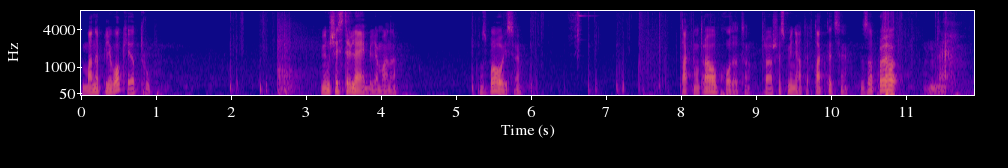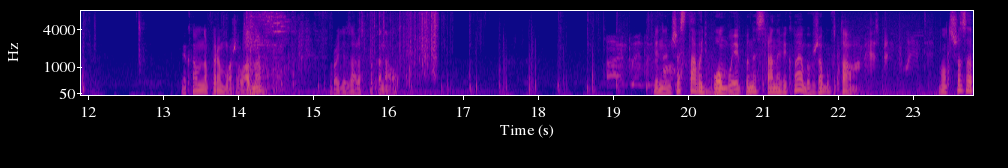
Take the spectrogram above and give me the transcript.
У мене плівок, я труп. Він ще й стріляє біля мене. Узбагуйся. Так, ну треба обходити. Треба щось міняти в тактиці. Запригу. Не. Вікном не переможе, ладно? Вроді зараз по каналу. Блін, він вже ставить бомбу. Якби не сране вікно, я би вже був там. Ну от що за.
